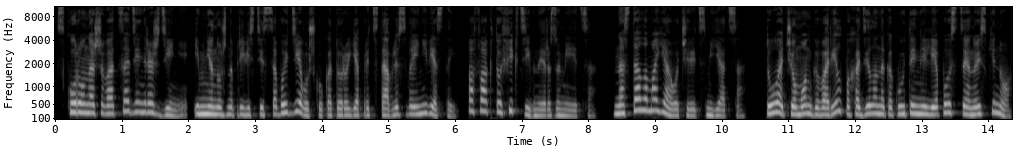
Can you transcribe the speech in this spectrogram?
Скоро у нашего отца день рождения, и мне нужно привести с собой девушку, которую я представлю своей невестой. По факту фиктивной, разумеется. Настала моя очередь смеяться. То, о чем он говорил, походило на какую-то нелепую сцену из кино.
